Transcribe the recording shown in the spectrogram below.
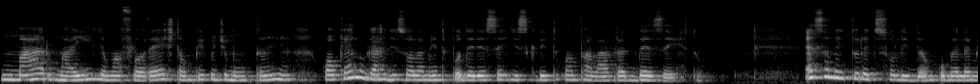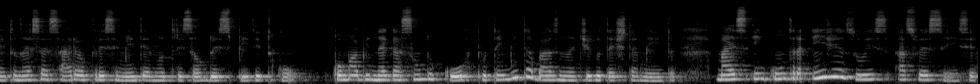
Um mar, uma ilha, uma floresta, um pico de montanha, qualquer lugar de isolamento poderia ser descrito com a palavra deserto. Essa leitura de solidão como elemento necessário ao crescimento e à nutrição do espírito, como abnegação do corpo, tem muita base no Antigo Testamento, mas encontra em Jesus a sua essência.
